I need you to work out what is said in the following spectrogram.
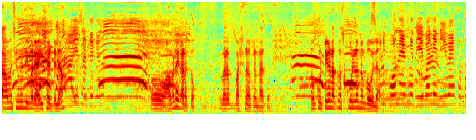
താമസിക്കുന്നത് ഇവിടെ ഈ ഷെഡിലാ ഓ അവിടെ കിടക്കും. ഇവിടെ ഭക്ഷണമൊക്കെ ഉണ്ടാക്കും. അപ്പോൾ കുട്ടികളൊക്കെ സ്കൂളിലൊന്നും പോകില്ല സ്കൂളിൽ പോകുന്ന ഇപ്പോൾ ദീപാവലി ലീവായി കൊണ്ട്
